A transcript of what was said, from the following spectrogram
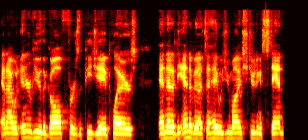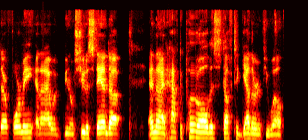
and I would interview the golfers, the PGA players, and then at the end of it, I'd say, "Hey, would you mind shooting a stand up for me?" And I would, you know, shoot a stand up, and then I'd have to put all this stuff together, if you will.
